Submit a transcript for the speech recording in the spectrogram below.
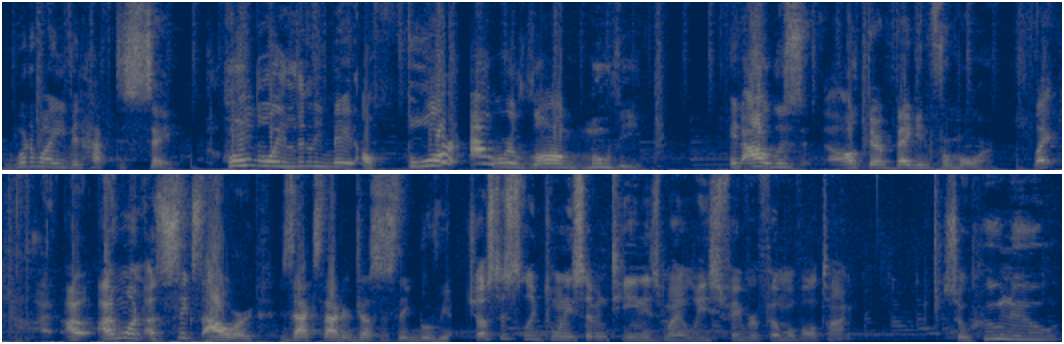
What do I even have to say? Homeboy literally made a four hour long movie, and I was out there begging for more. Like, I, I want a six hour Zack Snyder Justice League movie. Justice League 2017 is my least favorite film of all time. So, who knew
